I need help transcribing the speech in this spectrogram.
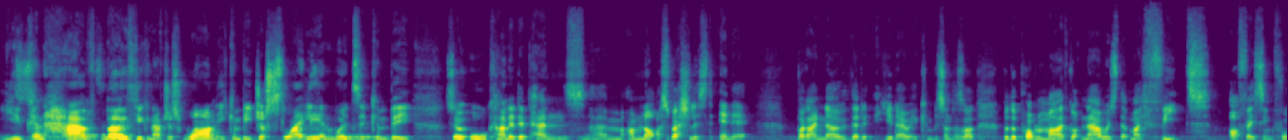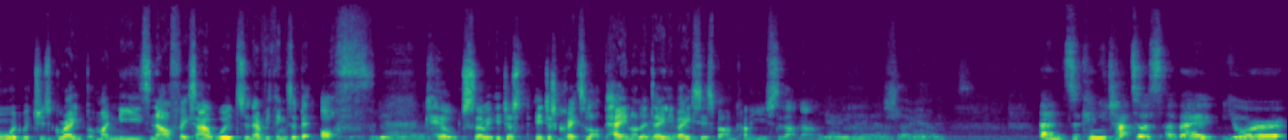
you so can have both. It? You can have just one. It can be just slightly inwards. Mm. It can mm. be so. It all kind of depends. Mm. Um, I'm not a specialist in it, but I know that it, you know it can be sometimes. Hard. But the problem I've got now is that my feet are facing forward, which is great, but my knees now face outwards, and everything's a bit off yeah. kilt. So it just it just creates a lot of pain on yeah. a daily basis. But I'm kind of used to that now. Yeah, yeah, so yeah. Um, so, can you chat to us about your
